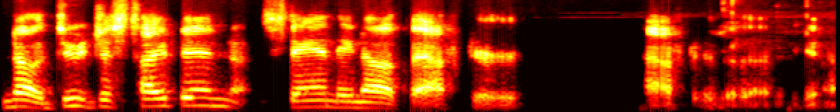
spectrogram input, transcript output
no, dude. Just type in standing up after, after the, you know.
